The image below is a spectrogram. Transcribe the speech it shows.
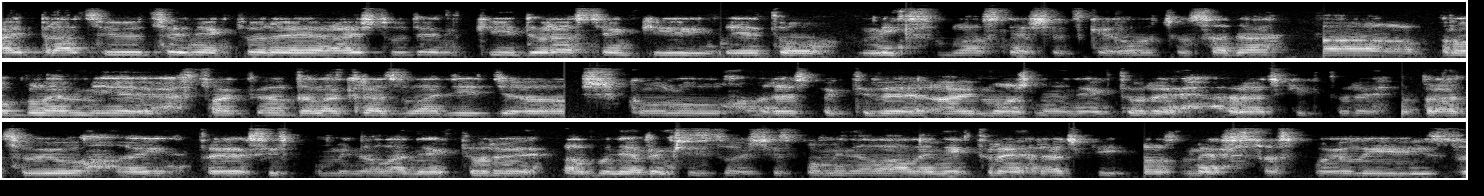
aj pracujúce niektoré, aj študentky, dorastenky, je to mix vlastne všetkého, čo sa dá. A problém je fakt veľakrát zladiť školu, respektíve aj možno niektoré hráčky, ktoré pracujú, aj tak, jak si spomínala, niektoré, alebo neviem, či si to ešte spomínala, ale niektoré hráčky sme sa spojili z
